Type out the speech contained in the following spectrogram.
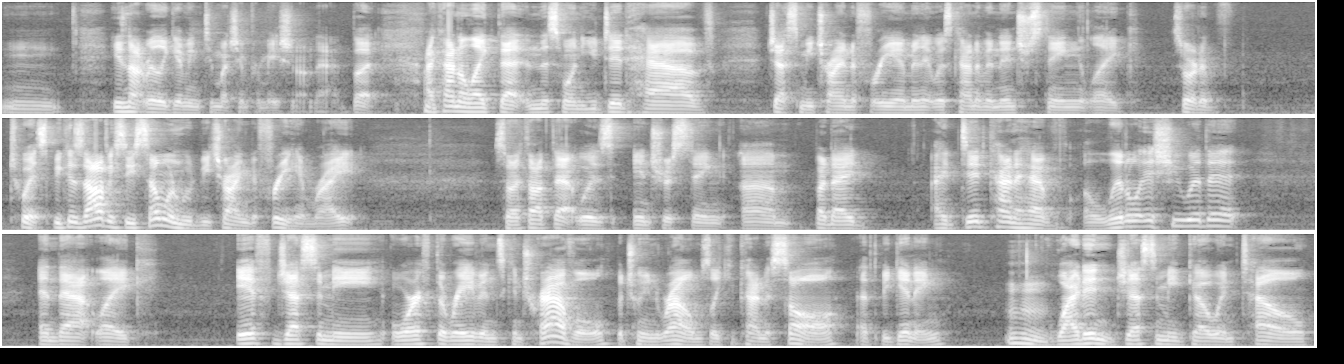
Mm, he's not really giving too much information on that, but I kind of like that in this one. You did have Jessamy trying to free him, and it was kind of an interesting, like, sort of twist because obviously someone would be trying to free him, right? So I thought that was interesting. Um, but I I did kind of have a little issue with it, and that like if Jessamy or if the Ravens can travel between realms, like you kind of saw at the beginning, why didn't Jessamy go and tell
